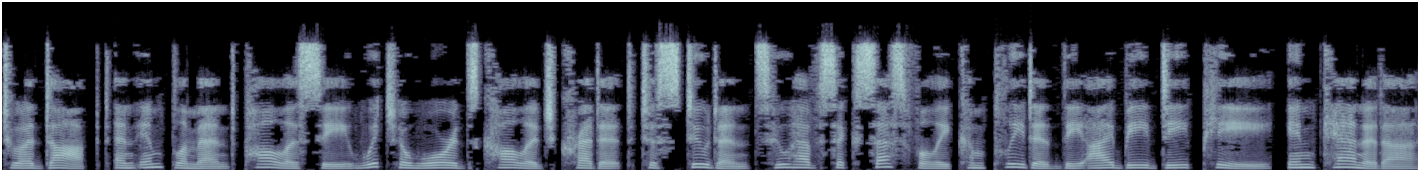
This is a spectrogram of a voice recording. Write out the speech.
to adopt and implement policy which awards college credit to students who have successfully completed the IBDP. In Canada,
